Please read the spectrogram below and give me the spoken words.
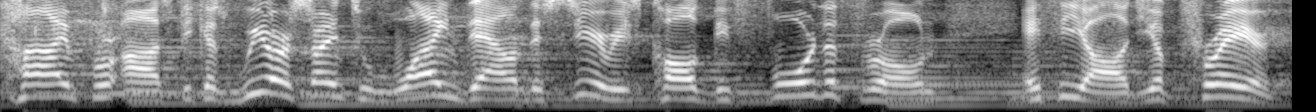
time for us because we are starting to wind down the series called Before the Throne A Theology of Prayer.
